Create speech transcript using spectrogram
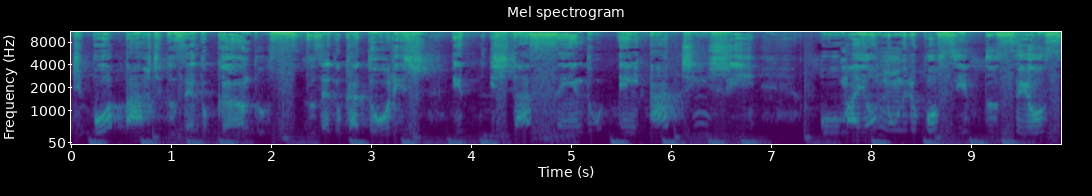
de boa parte dos educandos, dos educadores, está sendo em atingir o maior número possível dos seus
